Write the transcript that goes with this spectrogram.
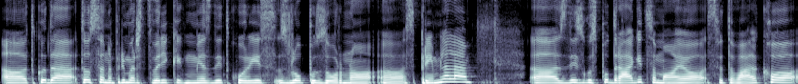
tako da to so naprimer stvari, ki bom jaz zdaj tako res zelo pozorno uh, spremljala. Uh, zdaj z gospod Dragico, mojo svetovalko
